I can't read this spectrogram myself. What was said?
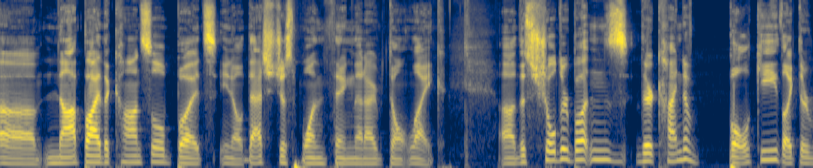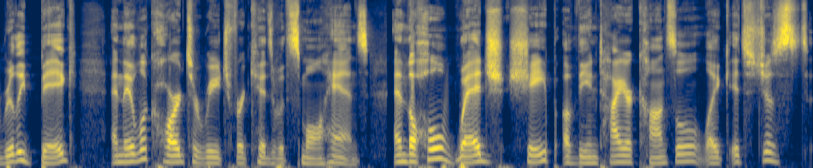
uh, not buy the console, but, you know, that's just one thing that I don't like. Uh, the shoulder buttons, they're kind of bulky, like they're really big, and they look hard to reach for kids with small hands. And the whole wedge shape of the entire console, like it's just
